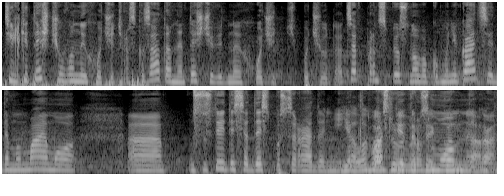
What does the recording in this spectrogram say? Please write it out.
тільки те, що вони хочуть розказати, а не те, що від них хочуть почути. А це в принципі основа комунікації, де ми маємо зустрітися десь посередині, як два співрозмовника.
